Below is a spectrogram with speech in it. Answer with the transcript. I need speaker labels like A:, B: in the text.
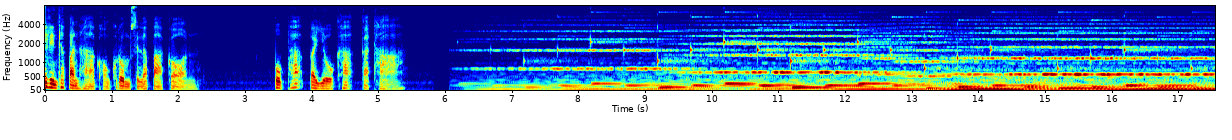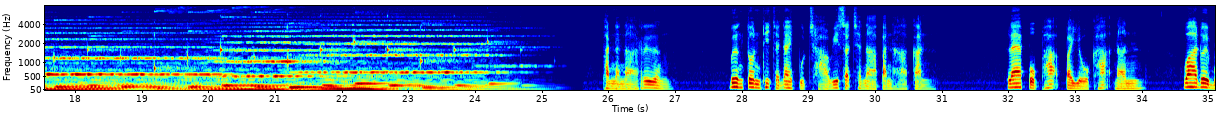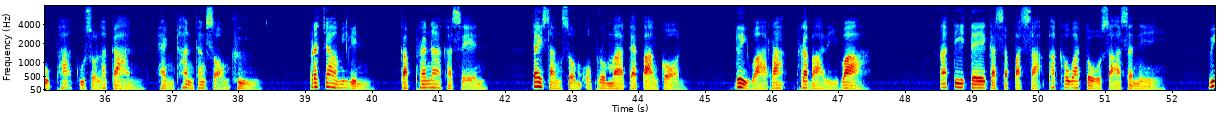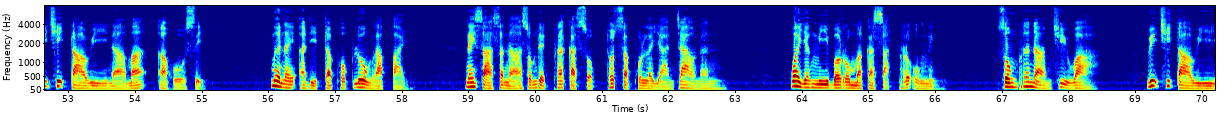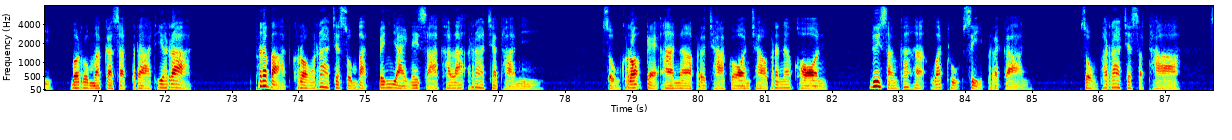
A: มิลินทปัญหาของกรมศิลปากร ปุพพประโยคะกถาพันนาเรื่อง เบื้องต้นที่จะได้ปุจฉาวิสัชนาปัญหากัน และปุพพะประโยคะนั้น ว่าด้วยบุพพกุศลการแห่งท่านทั้งสองคือ พระเจ้ามิลินกับพระนาคเสนได้สั่งสมอบรมมาแต่ปางก่อน ด้วยวาระพระบาลีว่าอาติเตกัสปัสสะภควโตสาสเน วิชิตาวีนามะอโหสิ มื่อในอดีตภพล่วงลับไป ในศาสนาสมเด็จพระกัสสปทศพลยานเจ้านั้น ว่ายังมีบรมกษัตริย์พระองค์หนึ่ง ทรงพระนามชื่อว่า วิชิตาวี บรมกษัตราธิราช พระบาทครองราชสมบัติเป็นใหญ่ในสาคละราชธานี สงเคราะห์แก่อาณาประชากรชาวพระนคร ด้วยสังฆะวัตถุสี่ประการ ทรงพระราชศรัทธา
